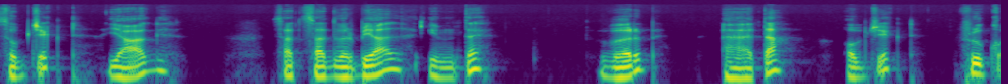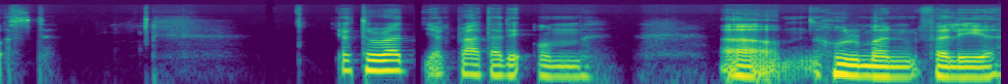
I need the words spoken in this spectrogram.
Subject. Jag. Satsadverbial. Inte. Verb. Äta. Objekt. Frukost. Jag tror att jag pratade om um, hur man följer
